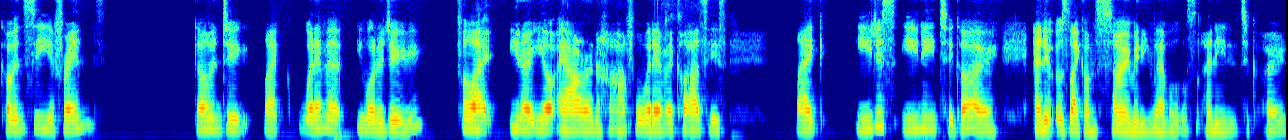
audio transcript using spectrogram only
Go and see your friends. Go and do like whatever you want to do for like you know your hour and a half or whatever class is. Like, you just you need to go. And it was like on so many levels I needed to go.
